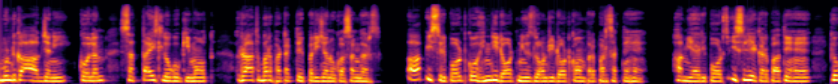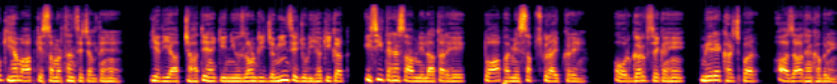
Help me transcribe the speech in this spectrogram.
मुंडका आगजनी कोलन 27 लोगों की मौत, रात भर भटकते परिजनों का संघर्ष। आप इस रिपोर्ट को Hindi dot Newslaundry dot com पर पढ़ सकते हैं। हम यह रिपोर्ट इसलिए कर पाते हैं क्योंकि हम आपके समर्थन से चलते हैं। यदि आप चाहते हैं कि न्यूज़ लॉन्ड्री ज़मीन से जुड़ी हकीकत इसी तरह सामने लाता रहे तो आप हमें सब्सक्राइब करें और गर्व से कहें, मेरे खर्च पर आज़ाद हैं खबरें।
